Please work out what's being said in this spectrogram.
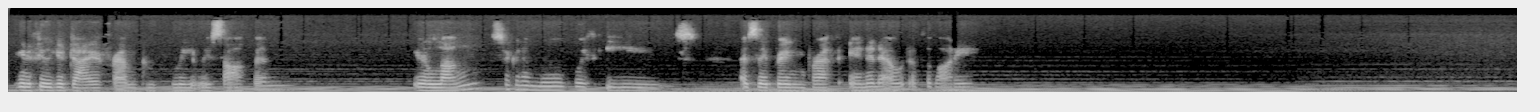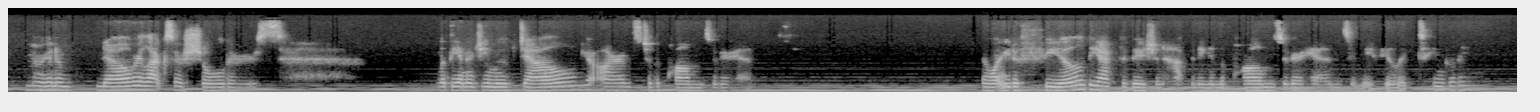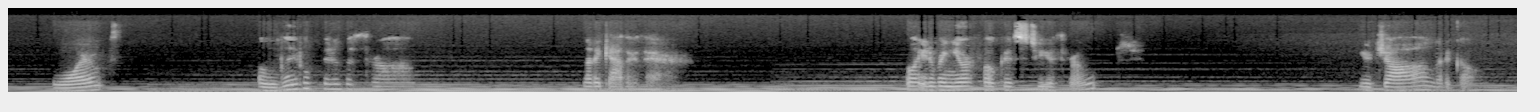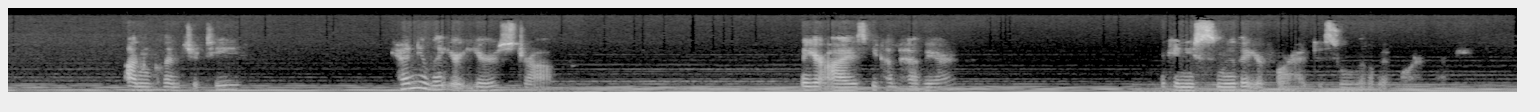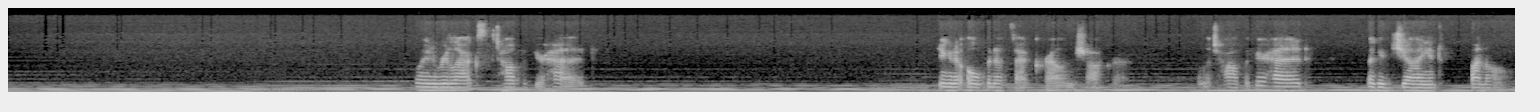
You're going to feel your diaphragm completely soften. Your lungs are going to move with ease as they bring breath in and out of the body. And we're going to now relax our shoulders. Let the energy move down your arms to the palms of your hands. I want you to feel the activation happening in the palms of your hands. It may feel like tingling, warmth, a little bit of a throb. Let it gather there. I want you to bring your focus to your throat, your jaw, let it go. Unclench your teeth. Can you let your ears drop? Let your eyes become heavier. Can you smooth out your forehead just a little bit more for me? I'm going to relax the top of your head. You're going to open up that crown chakra on the top of your head like a giant funnel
